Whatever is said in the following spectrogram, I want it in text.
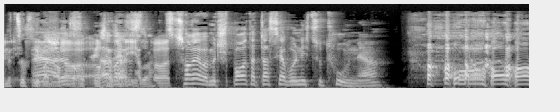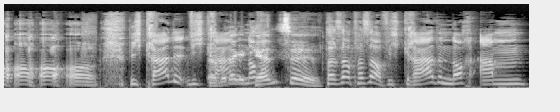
nicht viel Ja, aber- aber- aber E-Sport. Sorry, aber mit Sport hat das ja wohl nichts zu tun, ja? Wie ich gerade, wie ich er gerade noch, gecancelt. pass auf, pass auf, wie ich gerade noch am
